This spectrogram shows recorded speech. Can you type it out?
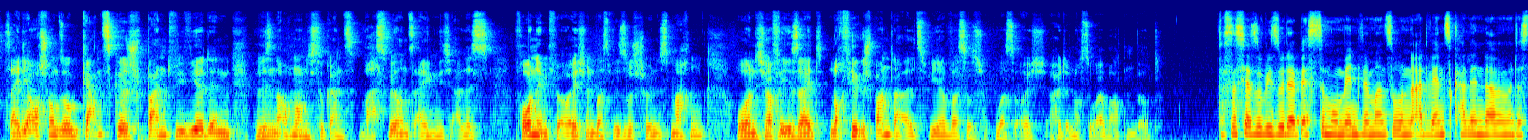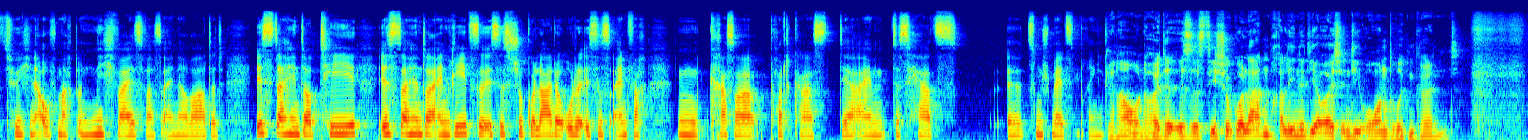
Seid ihr auch schon so ganz gespannt wie wir, denn wir wissen auch noch nicht so ganz, was wir uns eigentlich alles vornehmen für euch und was wir so Schönes machen. Und ich hoffe, ihr seid noch viel gespannter als wir, was, es, was euch heute noch so erwarten wird. Das ist ja sowieso der beste Moment, wenn man so einen Adventskalender, wenn man das Türchen aufmacht und nicht weiß, was einen erwartet. Ist dahinter Tee? Ist dahinter ein Rätsel? Ist es Schokolade? Oder ist es einfach ein krasser Podcast, der einem das Herz äh, zum Schmelzen bringt? Genau, und heute ist es die Schokoladenpraline, die ihr euch in die Ohren drücken könnt.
